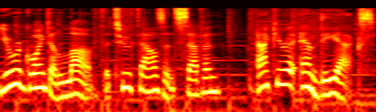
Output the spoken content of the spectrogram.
You're going to love the 2007 Acura MDX.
